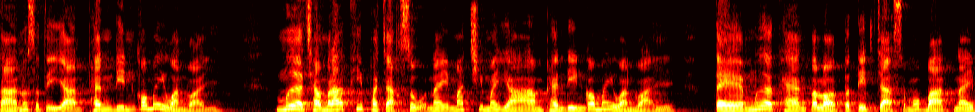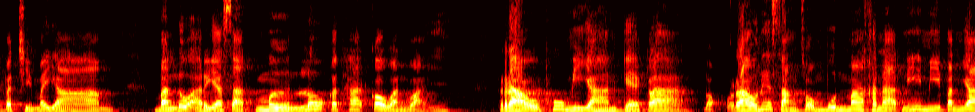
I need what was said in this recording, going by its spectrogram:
สานุสติญาณแผ่นดินก็ไม่หวั่นไหว เมื่อชำระที่ประจักษ์สุในมัชชิมยาม แผ่นดินก็ไม่หวั่นไหว แต่เมื่อแทงตลอดปฏิจจสมุปบาทในปัจฉิมยาม บรรลุอริยสัจหมื่นโลกธาตุก็หวั่นไหว เราผู้มีญาณแก่กล้า บอกเราเนี่ยสั่งสมบุญมาขนาดนี้มีปัญญา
